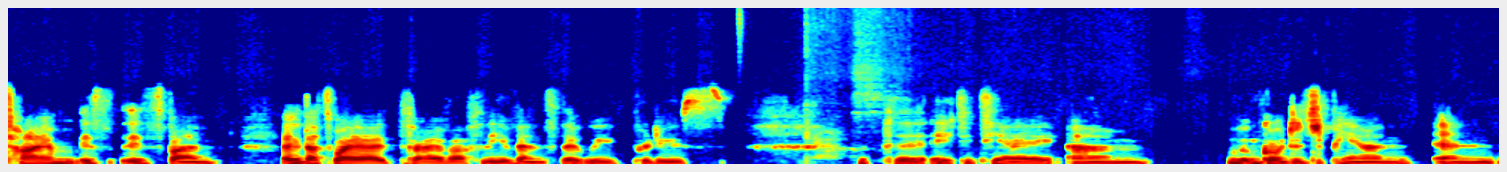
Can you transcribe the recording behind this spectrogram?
time is, is fun. And that's why I thrive off the events that we produce with the ATTA. Um, I'm going to Japan, and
